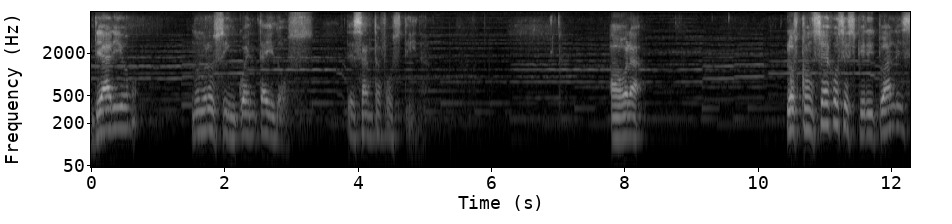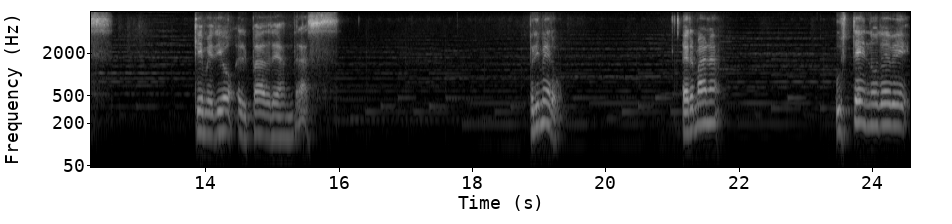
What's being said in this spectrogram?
Diario número 52 de Santa Faustina. Ahora, los consejos espirituales que me dio el padre András. Primero, hermana, usted no debe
